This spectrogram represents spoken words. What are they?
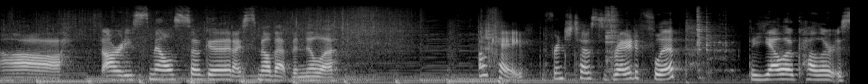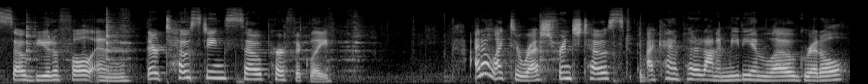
Ah, it already smells so good. I smell that vanilla. Okay, the French toast is ready to flip. The yellow color is so beautiful and they're toasting so perfectly. Don't like to rush French toast. I kind of put it on a medium low griddle.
